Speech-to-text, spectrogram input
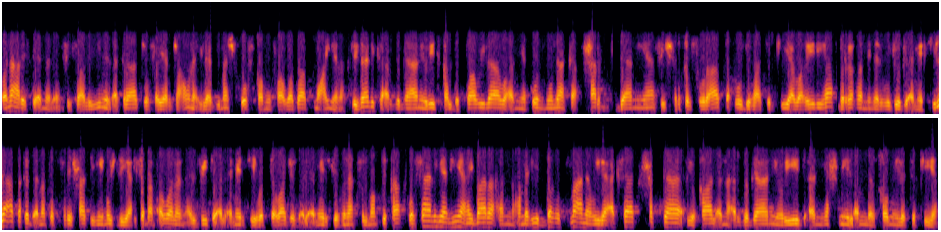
ونعرف بأن الانفصاليين الأكراد سوف يرجعون إلى دمشق وفق مفاوضات معينة، لذلك أردوغان يريد قلب الطاولة وأن يكون هناك حرب دامية في شرق الفرات تقودها تركيا وغيرها بالرغم من الوجود الأمريكي، لا أعتقد أن تصريحاته مجدية. بسبب اولا الفيتو الأمريكي والتواجد الأمريكي هناك في المنطقة، وثانيا هي عبارة عن عملية ضغط معنوي لا أكثر حتى يقال أن أردوغان يريد أن يحمي الأمن القومي لتركيا،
